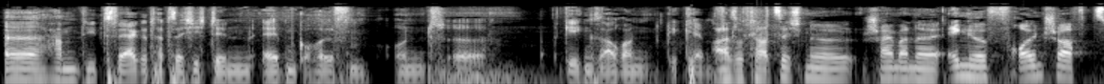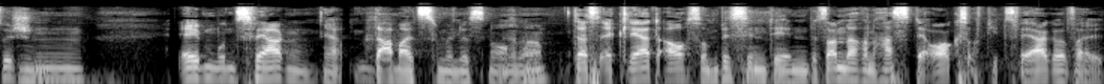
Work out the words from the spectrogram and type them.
äh, haben die Zwerge tatsächlich den Elben geholfen und äh, gegen Sauron gekämpft. Also tatsächlich eine scheinbar eine enge Freundschaft zwischen Elben und Zwergen, Ja. damals zumindest noch. Genau. Ne? Das erklärt auch so ein bisschen den besonderen Hass der Orks auf die Zwerge, weil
